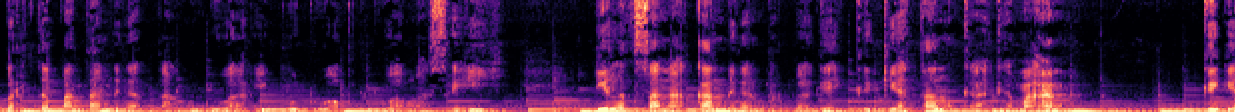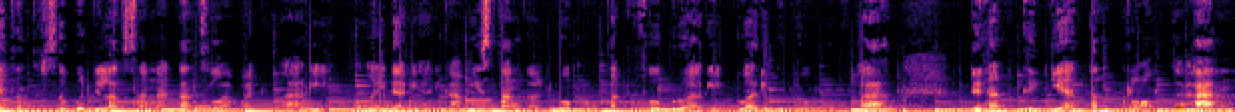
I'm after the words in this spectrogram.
bertepatan dengan tahun 2022 Masehi dilaksanakan dengan berbagai kegiatan keagamaan. Kegiatan tersebut dilaksanakan selama dua hari, mulai dari Kamis tanggal 24 Februari 2022 dengan kegiatan perlombaan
